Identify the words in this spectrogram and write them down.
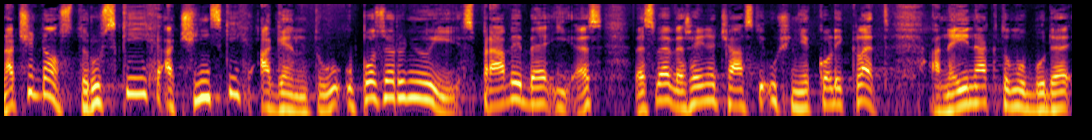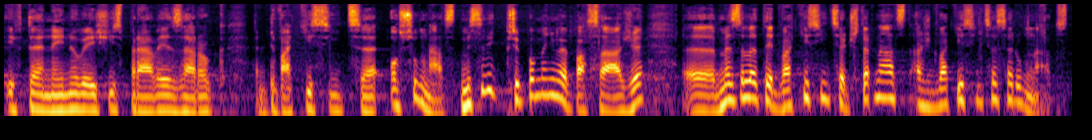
Na činnost ruských a čínských agentů upozorňují zprávy BIS ve své veřejné části už několik let. A nejinak tomu bude i v té nejnovější zprávě za rok 2018. My si teď připomeňme pasáže eh, mezi lety 2014 až 2017.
